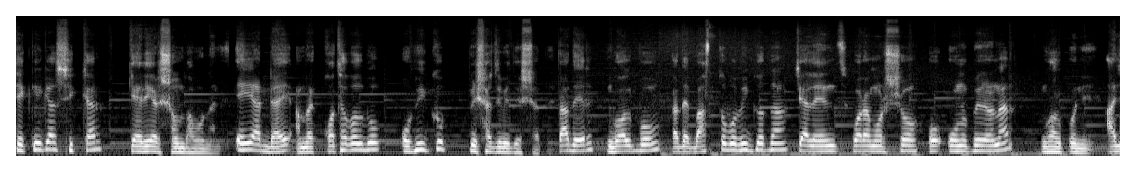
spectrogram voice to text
টেকনিক্যাল শিক্ষার ক্যারিয়ার সম্ভাবনা। এই আড্ডায় আমরা কথা বলব অভিজ্ঞ পেশাজীবীদের সাথে। তাদের গল্প, তাদের বাস্তব অভিজ্ঞতা, চ্যালেঞ্জ, পরামর্শ ও অনুপ্রেরণার গল্প নিয়ে। আজ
